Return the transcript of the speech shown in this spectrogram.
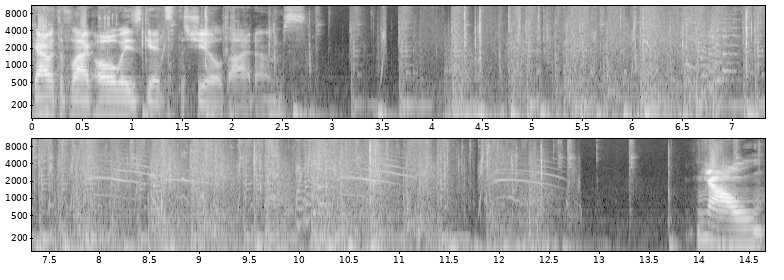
Guy with the flag always gets the shield items. No.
